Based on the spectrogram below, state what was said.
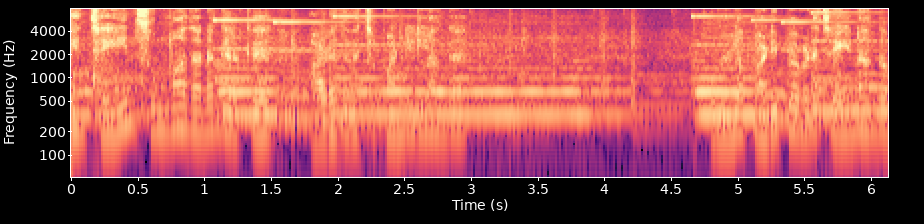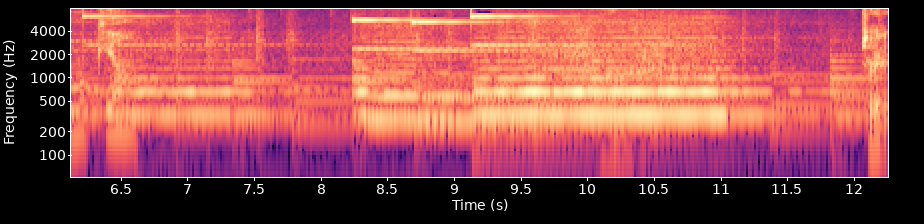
என் செயின் சும்மா தானங்க இருக்கு. அடகு வச்சு பண்ணிடலாங்க. புள்ள படிப்பை விட செயினாங்க முக்கியம். சரி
